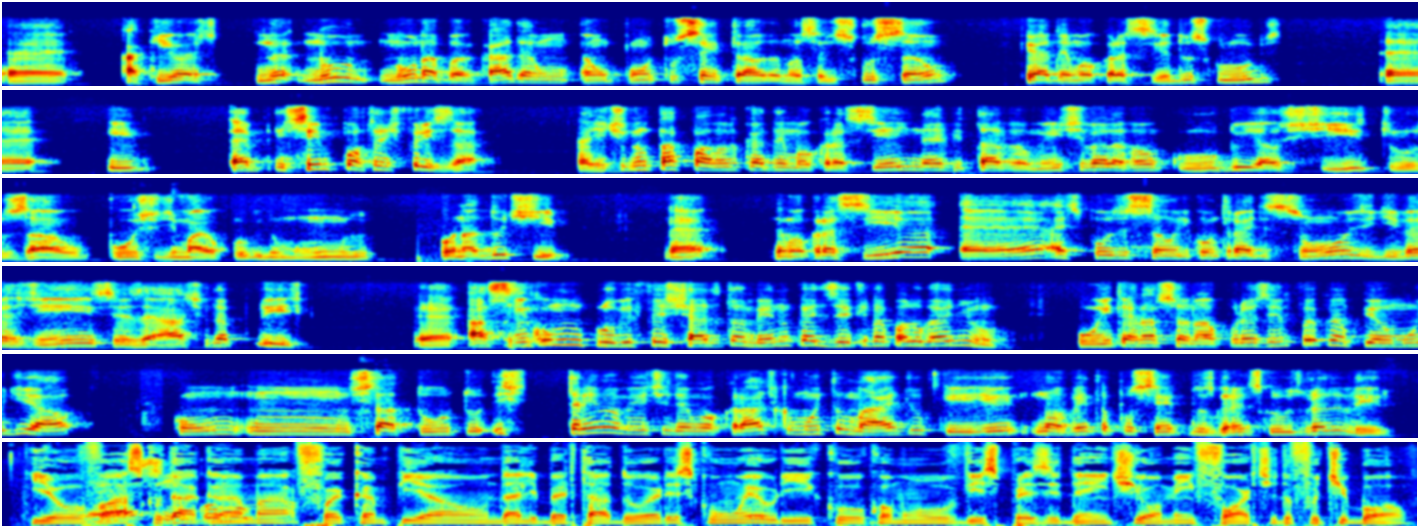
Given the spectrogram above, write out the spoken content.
é, aqui eu acho, no, no, na bancada é um, é um ponto central da nossa discussão, que é a democracia dos clubes, é, e é sempre importante frisar, a gente não está falando que a democracia inevitavelmente vai levar um clube aos títulos, ao posto de maior clube do mundo, ou nada do tipo. Né? Democracia é a exposição de contradições, de divergências, é a arte da política. É, assim como um clube fechado também não quer dizer que vai para lugar nenhum. O Internacional, por exemplo, foi campeão mundial com um estatuto extremamente democrático, muito mais do que 90% dos grandes clubes brasileiros. E o é Vasco é assim da Gama como... foi campeão da Libertadores com o Eurico como vice-presidente e homem forte do futebol.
